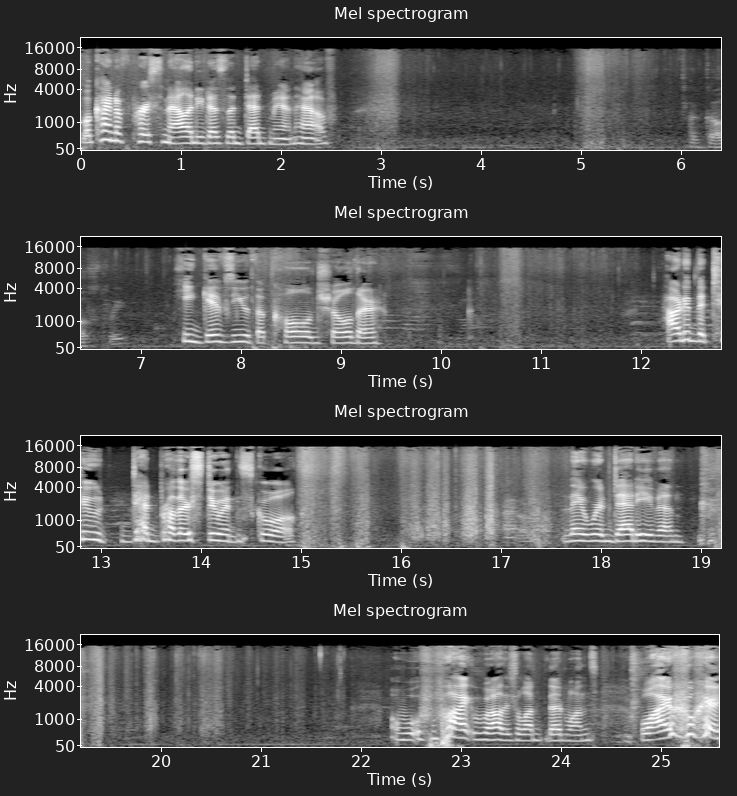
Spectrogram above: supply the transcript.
What kind of personality does the dead man have? A ghostly? He gives you the cold shoulder. How did the two dead brothers do in school? I don't know. They were dead even. Why? Wow, there's a lot of dead ones. Why were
